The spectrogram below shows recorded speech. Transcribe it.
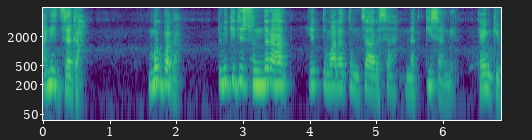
आणि जगा. मग बघा तुम्ही किती सुंदर आहात हे तुम्हाला तुमचा आरसा नक्की सांगेल. थँक्यू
